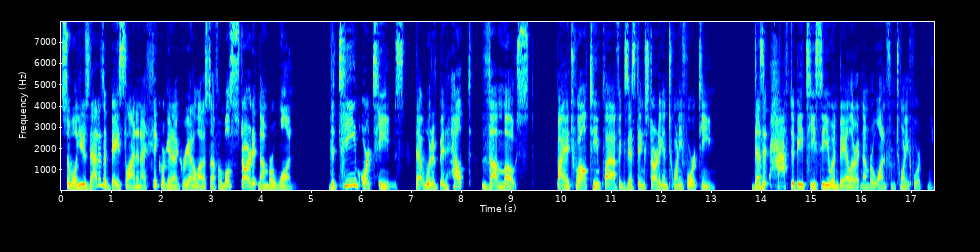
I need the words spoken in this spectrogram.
So we'll use that as a baseline. And I think we're going to agree on a lot of stuff. And we'll start at number one the team or teams that would have been helped the most by a 12 team playoff existing starting in 2014. Does it have to be TCU and Baylor at number one from 2014?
